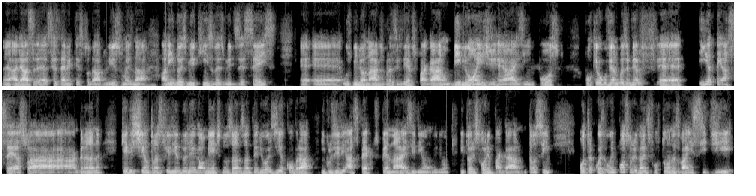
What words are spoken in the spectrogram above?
Né? Aliás, é, vocês devem ter estudado isso, mas na, ali em 2015 2016, é, é, os milionários brasileiros pagaram bilhões de reais em imposto porque o governo brasileiro é, é ia ter acesso à, à, grana que eles tinham transferido ilegalmente nos anos anteriores, ia cobrar, inclusive, aspectos penais iriam, iriam então eles foram e pagaram. Então, assim, outra coisa, o imposto sobre grandes fortunas vai incidir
